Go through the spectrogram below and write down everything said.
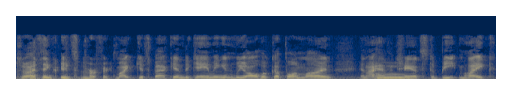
So I think it's Hmm. perfect. Mike gets back into gaming, and we all hook up online, and I have Ooh. a chance to beat Mike.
